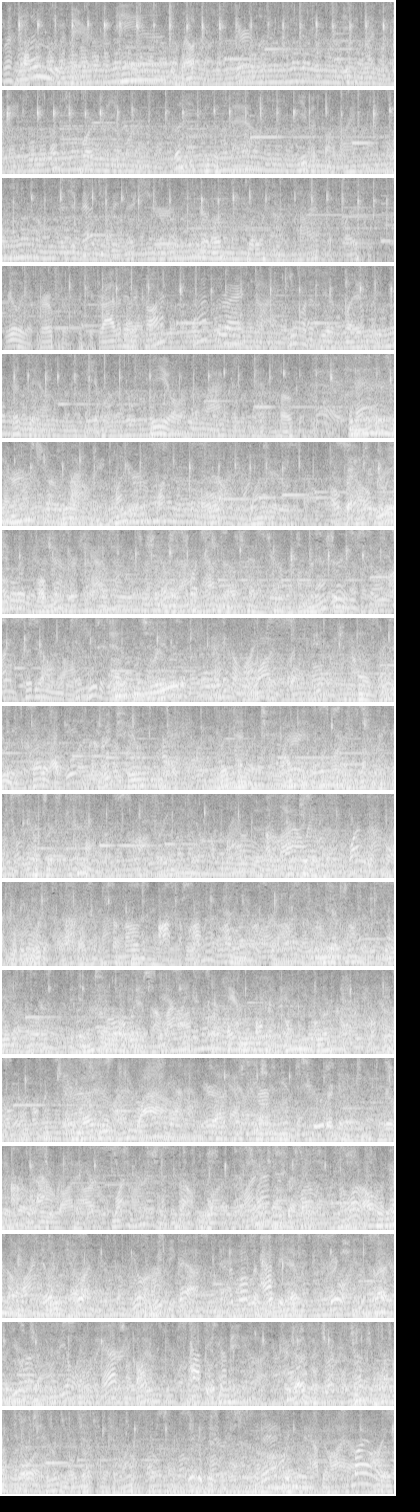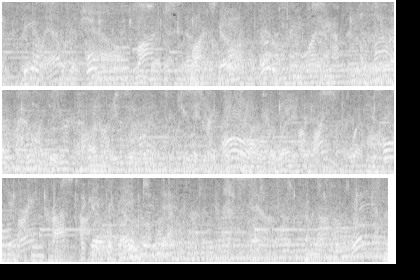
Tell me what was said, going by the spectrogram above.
Well, hello there, and welcome. You're listening to Steven Michael King. Most importantly, you want to listen to the sounds, even the language voice, as you magically make sure that you're listening to this in a time and a place that's really appropriate. If you're driving in a car, not the right time. You want to be in a place where you can sit down and be able to feel relaxed and focused. As you're allowing your wonderful self to Notice what happens as you mysteriously find yourself and really in alignment with the feeling of Allowing wonderful feelings of the most awesome, awesome, awesome, awesome, awesome, awesome, always allowing it to bear open your core. Wow, you're intuitively allowing yourself to magically flow in alignment with your best, happiest feelings. You're feeling. Magical, happy, joyful, joyful, joyful, Smiling and feeling full body smile. Noticing what happens as your unconscious mind to integrate all the way alignment with whole brain cross to go into this down from the way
